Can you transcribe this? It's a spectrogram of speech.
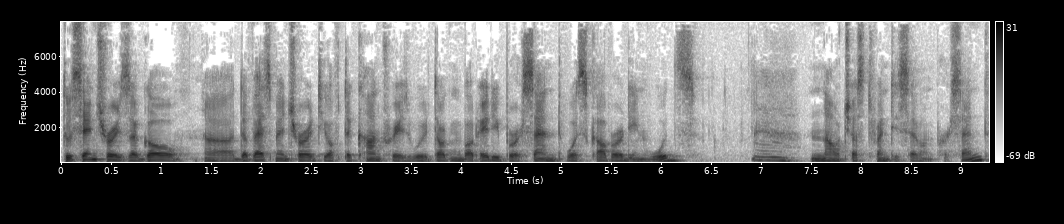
Two centuries ago, uh, the vast majority of the countries, we're talking about 80%, was covered in woods. Now just 27%.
